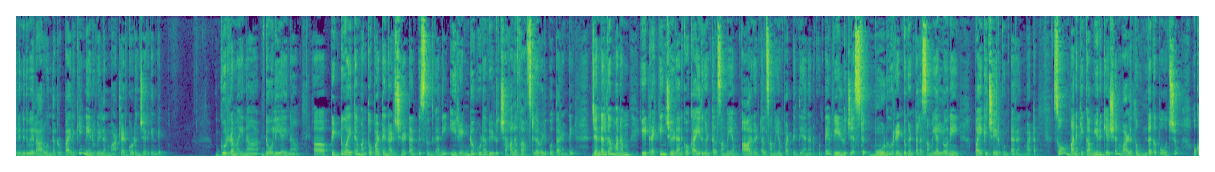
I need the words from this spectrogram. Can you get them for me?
ఎనిమిది వేల ఆరు వందల రూపాయలకి నేను వీళ్ళని మాట్లాడుకోవడం జరిగింది. గుర్రమైనా డోలీ అయినా పిట్టు అయితే మనతో పాటే నడిచినట్టు అనిపిస్తుంది కానీ ఈ రెండు కూడా వీళ్ళు చాలా ఫాస్ట్గా వెళ్ళిపోతారండి. జనరల్గా మనం ఈ ట్రెక్కింగ్ చేయడానికి ఒక ఐదు గంటల సమయం ఆరు గంటల సమయం పట్టింది అని అనుకుంటే వీళ్ళు జస్ట్ మూడు రెండు గంటల సమయంలోనే పైకి చేరుకుంటారనమాట సో మనకి కమ్యూనికేషన్ వాళ్ళతో ఉండకపోవచ్చు. ఒక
